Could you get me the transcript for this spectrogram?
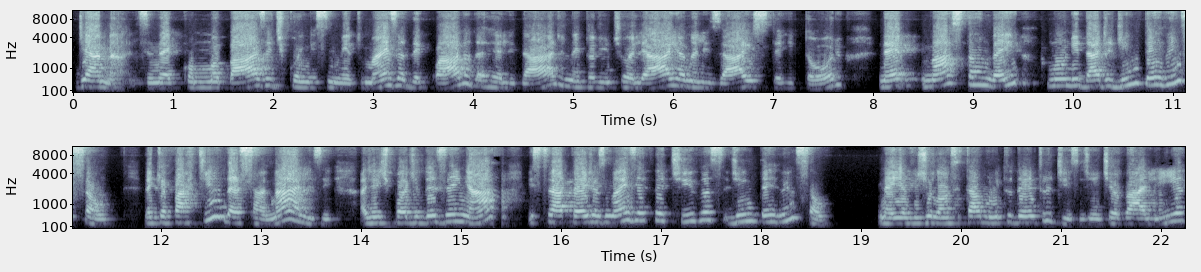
de análise, né? Como uma base de conhecimento mais adequada da realidade, né? Então a gente olhar e analisar esse território, né? Mas também uma unidade de intervenção, né, que a partir dessa análise a gente pode desenhar estratégias mais efetivas de intervenção. Né, e a vigilância está muito dentro disso. A gente avalia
